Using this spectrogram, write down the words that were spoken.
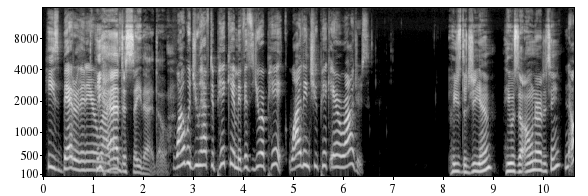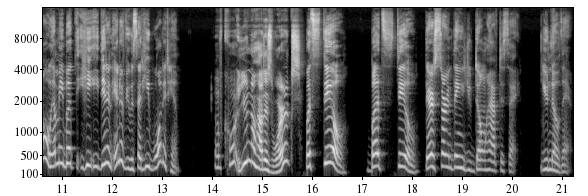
he's better than Aaron He Rodgers. had to say that though. Why would you have to pick him if it's your pick? Why didn't you pick Aaron Rodgers? He's the GM. He was the owner of the team. No, I mean, but he, he did an interview and said he wanted him. Of course, you know how this works. But still, but still, there's certain things you don't have to say. You know that.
